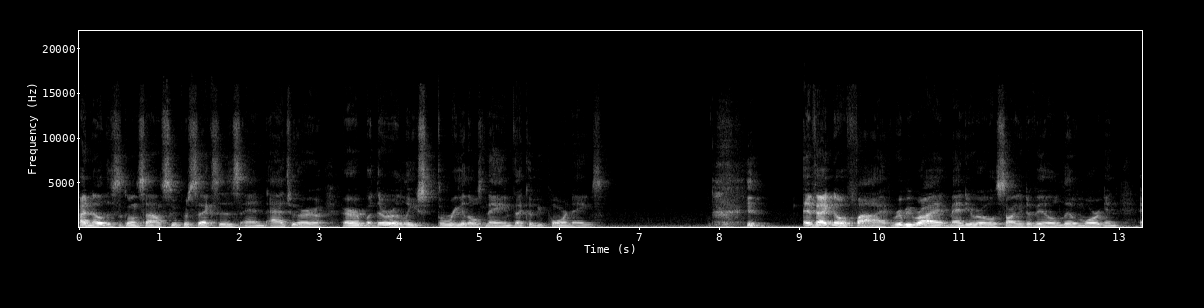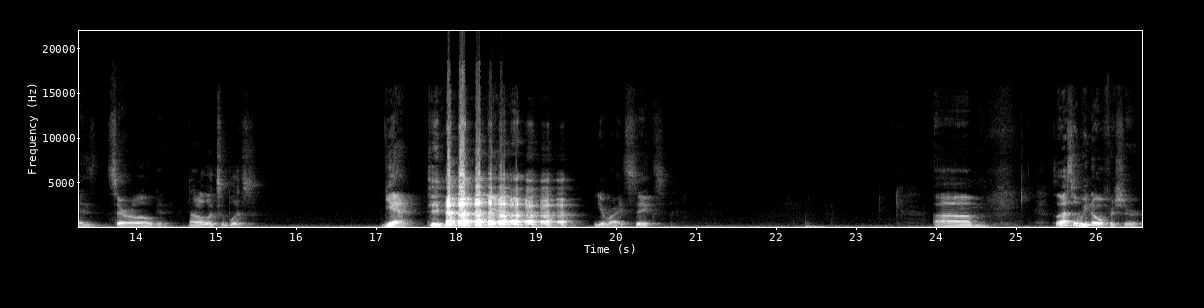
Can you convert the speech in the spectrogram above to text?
I know this is going to sound super sexist and add to her, her, but there are at least three of those names that could be porn names. Yeah. In fact, no, five. Ruby Riot, Mandy Rose, Sonya Deville, Liv Morgan, and Sarah Logan. Not Alexa Bliss? Yeah, yeah. you're right. Six. Um, so that's what we know for sure.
